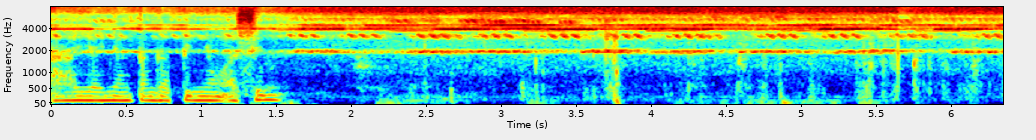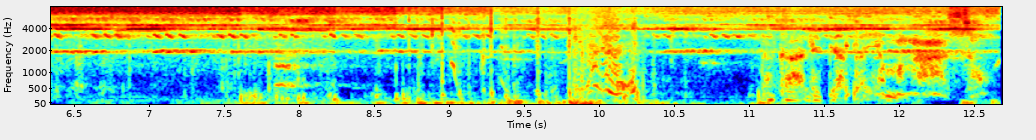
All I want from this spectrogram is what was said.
Ayaw niyang tanggapin yung asin. Nagalit yata yung mga aso.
